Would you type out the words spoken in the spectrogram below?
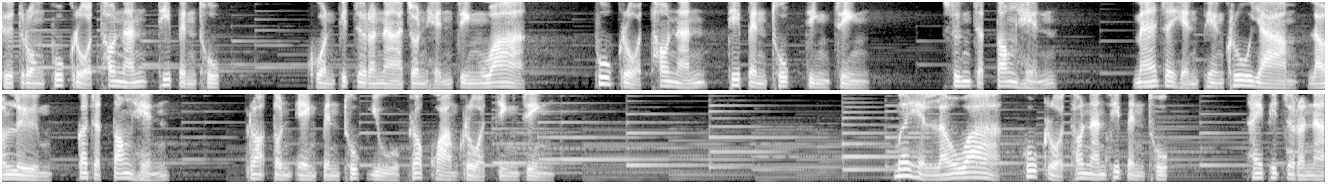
คือตรงผู้โกรธเท่านั้นที่เป็นทุกข์ ควรพิจารณาจนเห็นจริงว่า ผู้โกรธเท่านั้นที่เป็นทุกข์จริง ๆ ซึ่งจะต้องเห็น แม้จะเห็นเพียงครู่ยามแล้วลืมก็จะต้องเห็น เพราะตนเองเป็นทุกข์อยู่เพราะความโกรธจริง ๆ เมื่อเห็นแล้วว่าผู้โกรธเท่านั้นที่เป็นทุกข์ ให้พิจารณา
